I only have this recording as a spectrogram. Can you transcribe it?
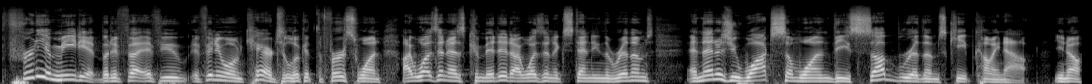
pretty immediate, but if uh, if you if anyone cared to look at the first one, I wasn't as committed. I wasn't extending the rhythms, and then as you watch someone, these sub rhythms keep coming out. You know,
